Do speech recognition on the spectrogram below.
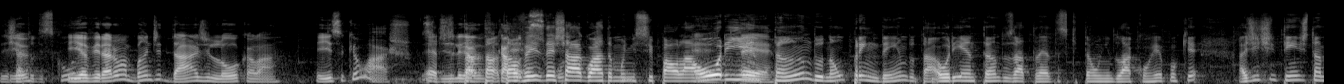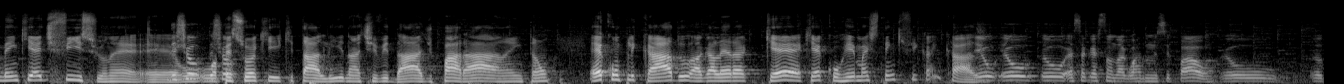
Deixar ia, tudo escuro. Ia virar uma bandidade louca lá. É isso que eu acho. É, desligar, ta- ta- ficar tudo talvez escuro. deixar a guarda municipal lá É, orientando, não prendendo, tá? Orientando os atletas que estão indo lá correr, porque a gente entende também que é difícil, né? É, Deixa eu- o- deixa a eu- pessoa que, que tá ali na atividade, parar, né? Então é complicado, a galera quer, quer correr, mas tem que ficar em casa. Eu, eu, eu, essa questão da guarda municipal, eu, eu,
